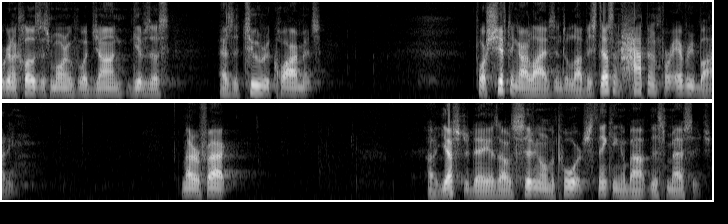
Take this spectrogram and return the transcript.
We're going to close this morning with what John gives us as the two requirements for shifting our lives into love. This doesn't happen for everybody. Matter of fact, uh, yesterday as I was sitting on the porch thinking about this message,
